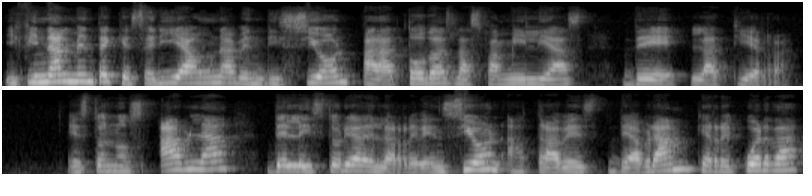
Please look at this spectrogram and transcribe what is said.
Y finalmente que sería una bendición para todas las familias de la tierra. Esto nos habla de la historia de la redención a través de Abraham, que recuerda,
